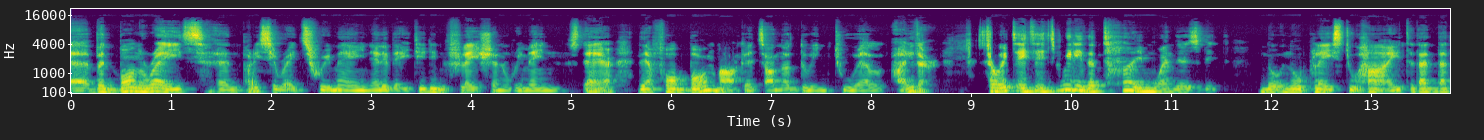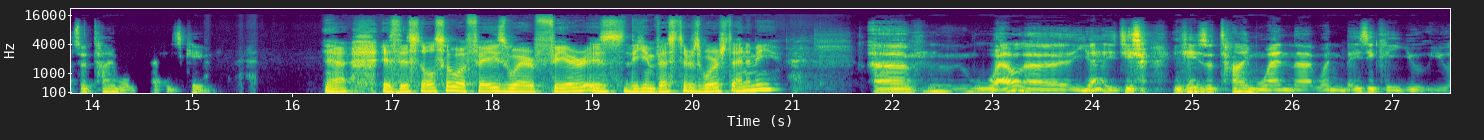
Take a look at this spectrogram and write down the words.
Uh, but bond rates and policy rates remain elevated, inflation remains there. Therefore, bond markets are not doing too well either. So it's, it's, it's really the time when there's no, no place to hide. That, that's a time when that is king. Yeah. Is this also a phase where fear is the investor's worst enemy? Uh, well, uh, yeah, it is. It is a time when uh, when basically you you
